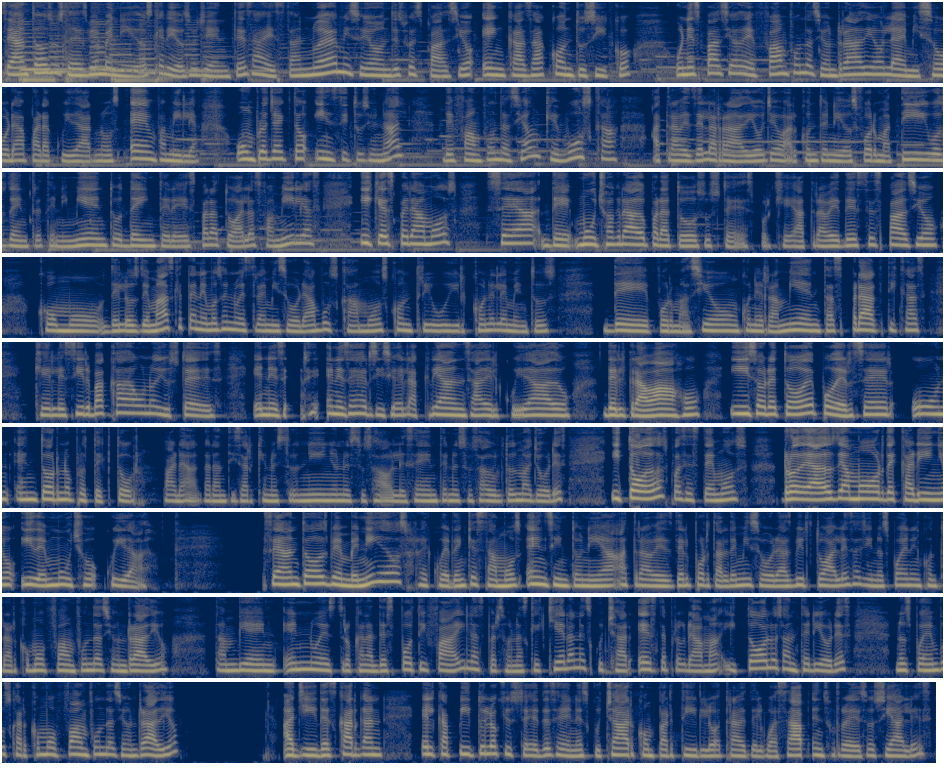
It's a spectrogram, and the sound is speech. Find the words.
Sean todos ustedes bienvenidos, queridos oyentes, a esta nueva emisión de su espacio En Casa con tu Psico, un espacio de Fan Fundación Radio, la emisora para cuidarnos en familia, un proyecto institucional de Fan Fundación que busca a través de la radio llevar contenidos formativos, de entretenimiento, de interés para todas las familias y que esperamos sea de mucho agrado para todos ustedes, porque a través de este espacio como de los demás que tenemos en nuestra emisora, buscamos contribuir con elementos de formación, con herramientas prácticas que les sirva a cada uno de ustedes en ese, ejercicio de la crianza, del cuidado, del trabajo y sobre todo de poder ser un entorno protector para garantizar que nuestros niños, nuestros adolescentes, nuestros adultos mayores y todos pues estemos rodeados de amor, de cariño y de mucho cuidado. Sean todos bienvenidos. Recuerden que estamos en sintonía a través del portal de emisoras virtuales. Allí nos pueden encontrar como Fan Fundación Radio. También en nuestro canal de Spotify, las personas que quieran escuchar este programa y todos los anteriores nos pueden buscar como Fan Fundación Radio. Allí descargan el capítulo que ustedes deseen escuchar, compartirlo a través del WhatsApp en sus redes sociales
